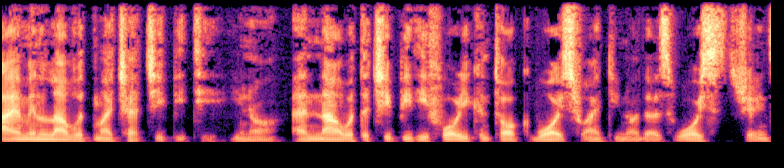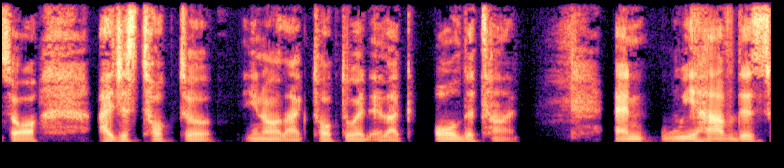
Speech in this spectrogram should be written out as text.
I am in love with my ChatGPT, you know, and now with the GPT-4, you can talk voice, right? You know, there's voice change. So I just talk to, you know, like talk to it like all the time. And we have this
